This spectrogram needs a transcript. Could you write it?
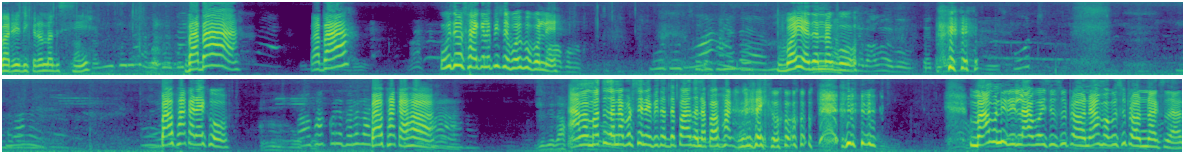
বাড়ির দিকে রওনা দিচ্ছি বাবা! বাবা! ওই যে সাইকেলে পিছে বইবো বলে। বই এদের নাকবো পা ফাঁকা রাখো। পা ফাঁকা হ্যাঁ আমার মতো জানা পড়ছে না, ভিতর পা জানা পা ফাঁকা করে রাখো। মামুনির লাভ হয়েছে ছুটো না আমাকে ছুটো রাখছে আর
